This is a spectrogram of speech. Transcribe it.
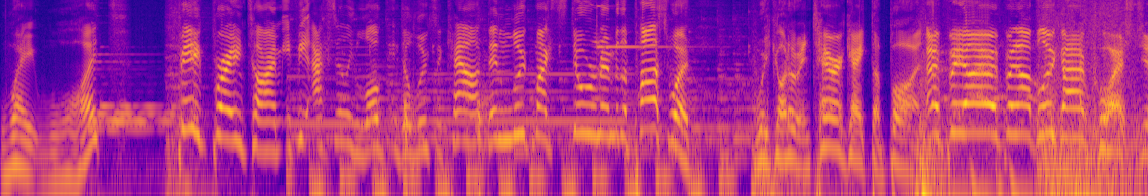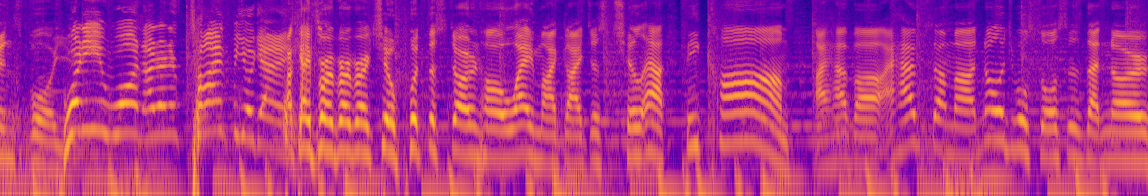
Wait, what? Big brain time! If he accidentally logged into Luke's account, then Luke might still remember the password. We gotta interrogate the bot. FBI, open up, Luke. I have questions for you. What do you want? I don't have time for your game. Okay, bro, bro, bro, chill. Put the stone hole away, my guy. Just chill out. Be calm. I have, uh, I have some uh, knowledgeable sources that know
